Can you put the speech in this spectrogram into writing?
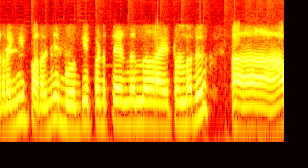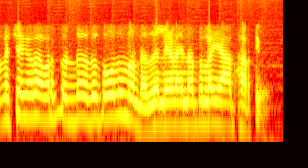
ഇറങ്ങി പറഞ്ഞ് ബോധ്യപ്പെടുത്തേണ്ടതായിട്ടുള്ളൊരു ആവശ്യകത അവർക്കുണ്ട് അത് തോന്നുന്നുണ്ട്. അത് തന്നെയാണ് അതിനകത്തുള്ള യാഥാർത്ഥ്യം.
